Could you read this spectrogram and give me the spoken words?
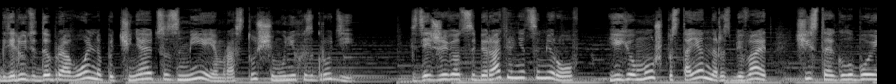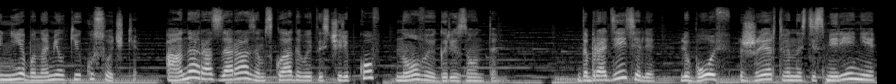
где люди добровольно подчиняются змеям, растущим у них из груди. Здесь живет собирательница миров. Ее муж постоянно разбивает чистое голубое небо на мелкие кусочки, а она раз за разом складывает из черепков новые горизонты. Добродетели, любовь, жертвенность и смирение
